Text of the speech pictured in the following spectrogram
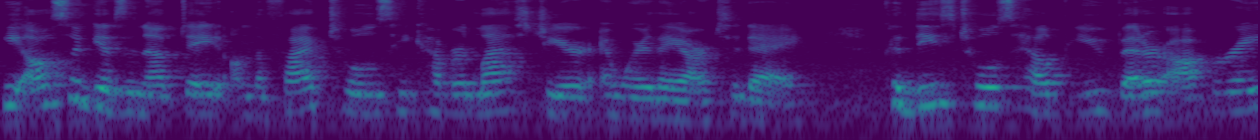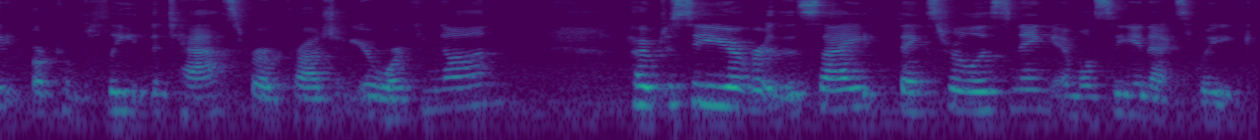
He also gives an update on the five tools he covered last year and where they are today. Could these tools help you better operate or complete the tasks for a project you're working on? Hope to see you over at the site. Thanks for listening, and we'll see you next week.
